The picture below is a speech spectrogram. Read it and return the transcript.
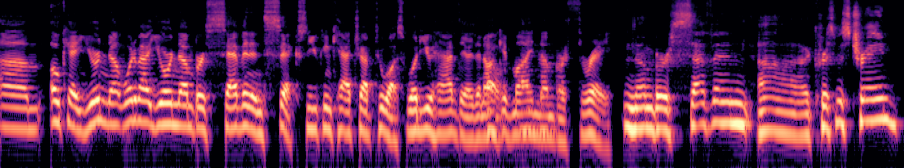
um, okay, your no, what about your number seven and six? So you can catch up to us. What do you have there? Then I'll Oh, give my um, number three. Number seven, uh, Christmas Train.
